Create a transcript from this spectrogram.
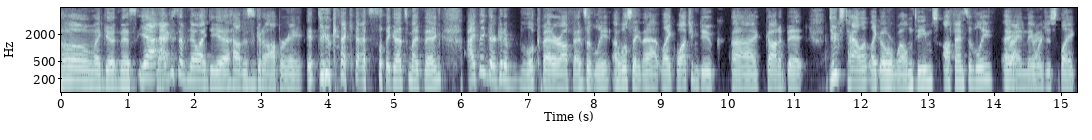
Oh my goodness. Yeah, I just have no idea how this is going to operate. At Duke, I guess, like that's my thing. I think they're going to look better offensively. I will say that. Like watching Duke uh got a bit Duke's talent like overwhelmed teams offensively and Right, they were just like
